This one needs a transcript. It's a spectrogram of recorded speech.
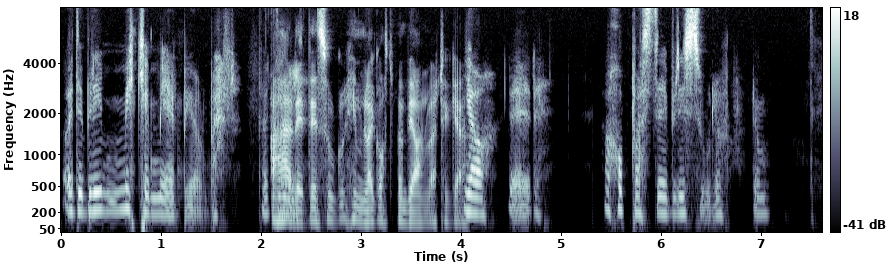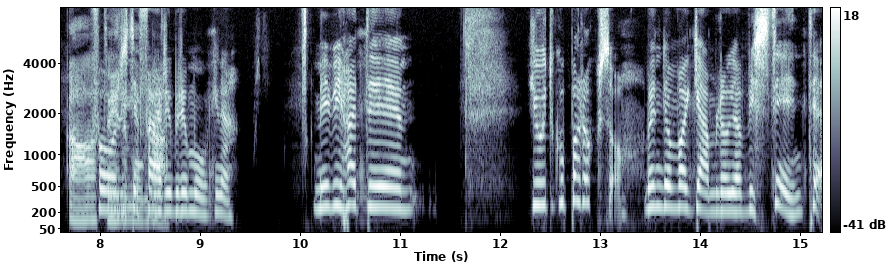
Och det blir mycket mer björnbär. Ah, det- härligt, det är så himla gott med björnbär tycker jag. Ja, det är det. Jag hoppas det blir sol och de att får lite mogna. färg och blir mogna. Men vi hade jordgubbar också. Men de var gamla och jag visste inte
